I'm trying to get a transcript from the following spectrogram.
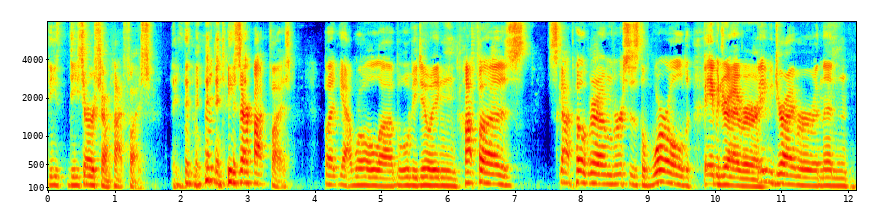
these these are some hot fuzz. these are hot fuzz. But yeah, we'll uh, we'll be doing hot fuzz, Scott Pilgrim versus the World, Baby Driver. Baby Driver, and then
